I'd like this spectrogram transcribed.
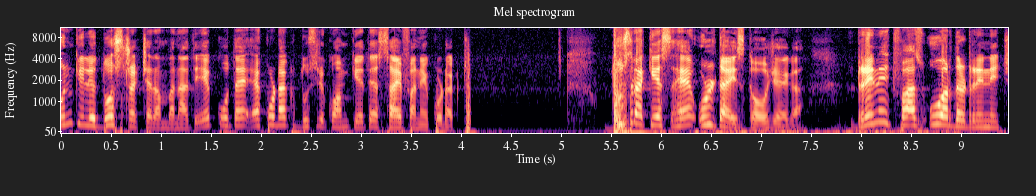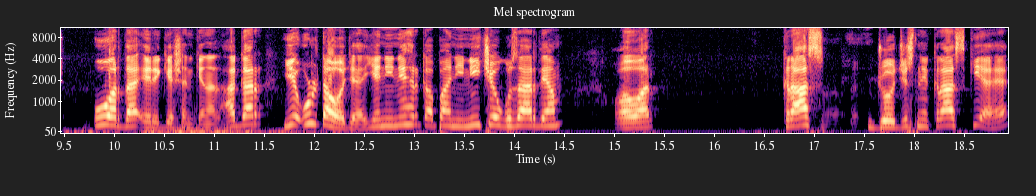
उनके लिए दो स्ट्रक्चर हम बनाते हैं। एक होता है एकोडक्ट दूसरे को हम कहते हैं साइफन एकोडक्ट दूसरा केस है उल्टा, इसका हो जाएगा। Drainage pass over the drainage over the irrigation canal अगर ये उल्टा हो जाए, यानी नहर का पानी नीचे गुजार दें हम, और क्रॉस जो जिसने क्रॉस किया है,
